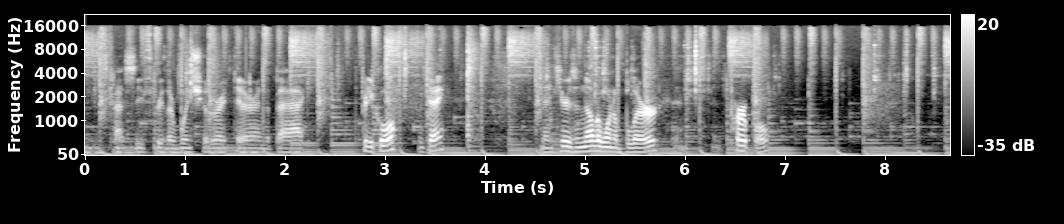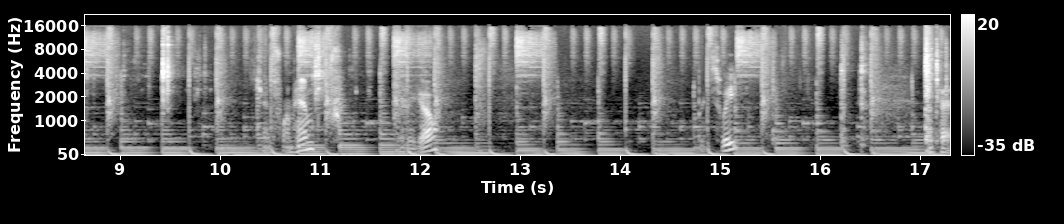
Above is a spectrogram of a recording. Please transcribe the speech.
You can kind of see through the windshield right there in the back. Pretty cool. Okay. And then here's another one of Blur, purple. Transform him. There we go. Pretty sweet. Okay,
